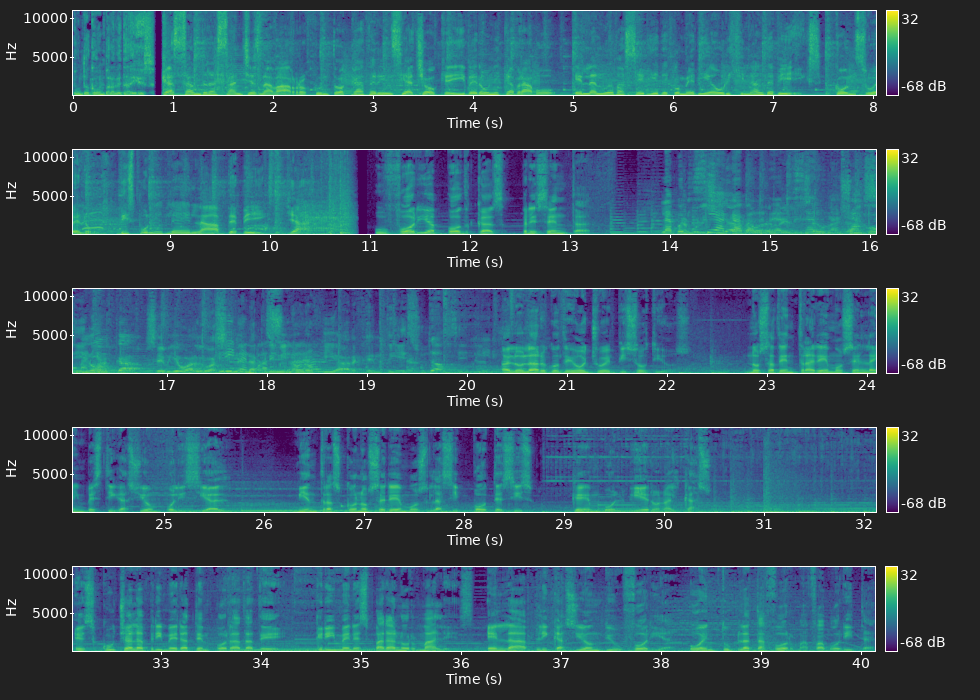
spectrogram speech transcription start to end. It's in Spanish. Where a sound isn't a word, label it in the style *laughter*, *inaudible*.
boostmobile.com para detalles. Cassandra Sánchez Navarro junto a Catherine Siachoque y Verónica Bravo en la nueva serie de comedia original de VIX, Consuelo, disponible en la app de VIX ya. Euforia Podcast presenta. La policía acaba de realizar un hallazgo Si nunca se vio algo así en la criminología argentina. A lo largo de ocho episodios, nos adentraremos en la investigación policial mientras conoceremos las hipótesis que envolvieron al caso. Escucha la primera temporada de Crímenes Paranormales en la aplicación de Euforia o en tu plataforma favorita.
